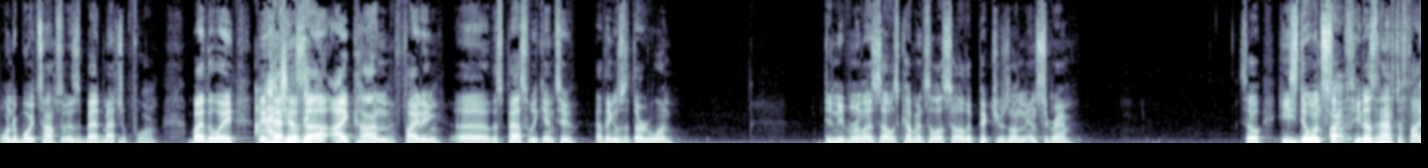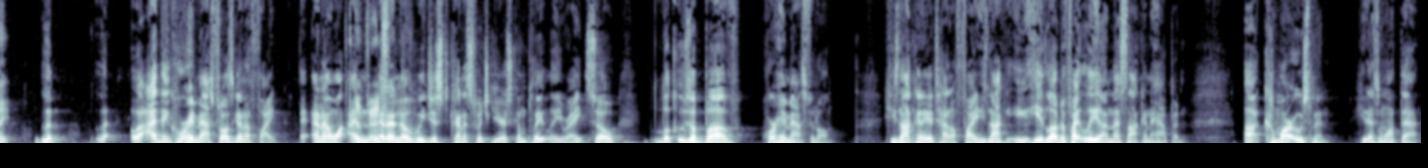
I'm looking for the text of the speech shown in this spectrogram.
Wonderboy Thompson is a bad matchup for him. By the way, they I had his uh, icon fighting uh, this past weekend too. I think it was the third one. Didn't even realize that was coming until I saw the pictures on Instagram. So he's doing stuff. He doesn't have to fight. Let- let- well, I think Jorge Masvidal is going to fight, and I want, and, and I know we just kind of switch gears completely, right? So look who's above Jorge Masvidal. He's not going to get a title fight. He's not. he- He'd love to fight Leon. That's not going to happen. Uh, Kamaru Usman. He doesn't want that.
